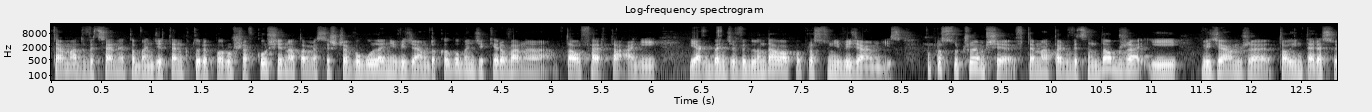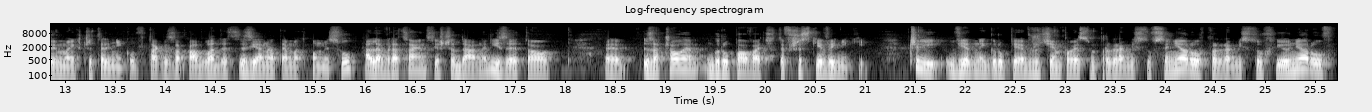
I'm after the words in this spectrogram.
temat wyceny to będzie ten, który poruszę w kursie, natomiast jeszcze w ogóle nie wiedziałem, do kogo będzie kierowana ta oferta, ani jak będzie wyglądała, po prostu nie wiedziałem nic. Po prostu czułem się w tematach wycen dobrze i wiedziałem, że to interesuje moich czytelników. Tak zapadła decyzja na temat pomysłu, ale wracając jeszcze do analizy, to zacząłem grupować te wszystkie wyniki. Czyli w jednej grupie wrzuciłem powiedzmy programistów seniorów, programistów juniorów,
